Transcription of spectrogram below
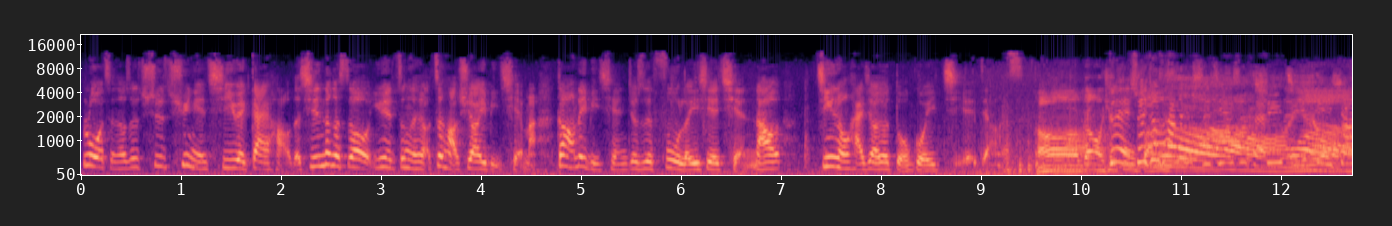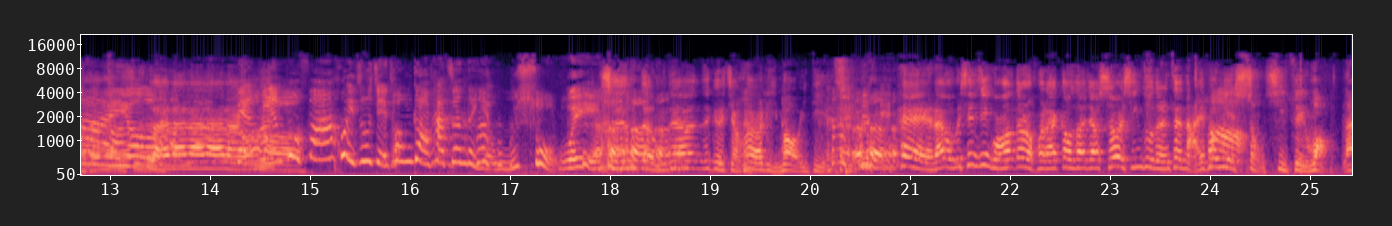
落成的时候是去年七月盖好的，其实那个时候因为真的正好需要一笔钱嘛，刚好那笔钱就是付了一些钱，然后金融海啸就躲过一劫这样子。哦，刚好去对，所以就是他那个时间是很发慧珠姐通告，她真的也无所谓。真的，我们大家那个讲话要礼貌一点。嘿，来，我们先进广告，待会儿回来告诉大家十二星座的人在哪一方面手气最旺。来。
